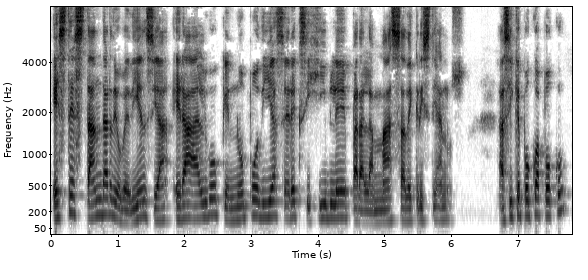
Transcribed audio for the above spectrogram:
Este estándar de obediencia era algo que no podía ser exigible para la masa de cristianos. Así que poco a poco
